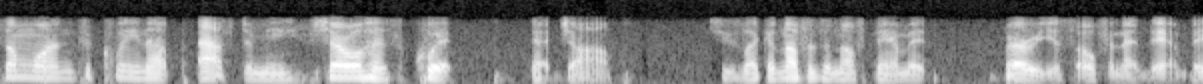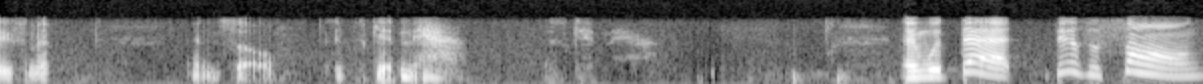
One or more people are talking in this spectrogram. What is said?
someone to clean up after me. Cheryl has quit that job. She's like, enough is enough, damn it. Bury yourself in that damn basement. And so it's getting there. It's getting there. And with that, there's a song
